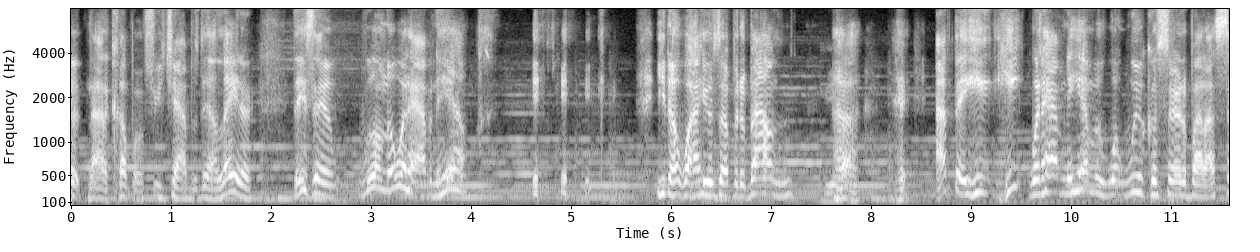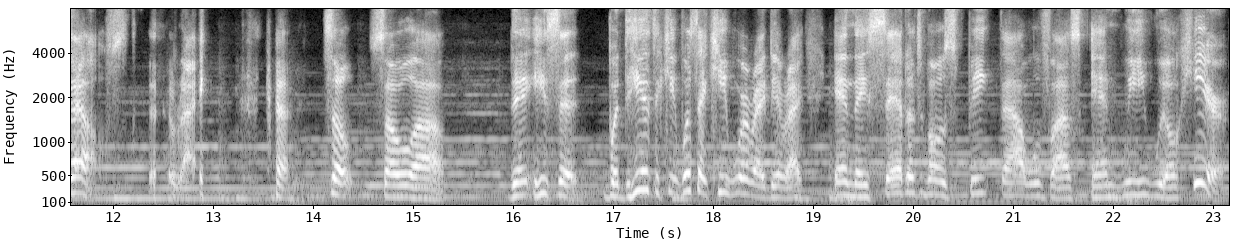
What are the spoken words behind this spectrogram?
not a couple, a few chapters down later, they said, we don't know what happened to him. you know why he was up in the mountain? Yeah. Uh, I think he, he, what happened to him is what we're concerned about ourselves, right? so, so, uh, they, he said, but here's the key, what's that key word right there, right? And they said unto Moses, speak thou with us and we will hear.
